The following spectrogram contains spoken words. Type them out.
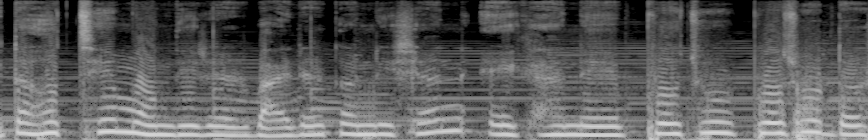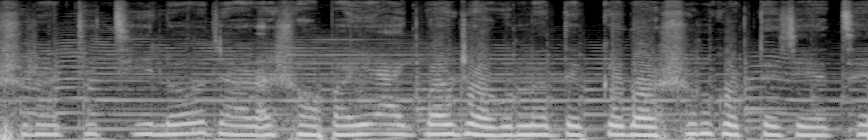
এটা হচ্ছে মন্দিরের বাইরের কন্ডিশন এখানে প্রচুর প্রচুর দর্শনার্থী ছিল যারা সবাই একবার জগন্নাথ দেবকে দর্শন করতে চেয়েছে।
